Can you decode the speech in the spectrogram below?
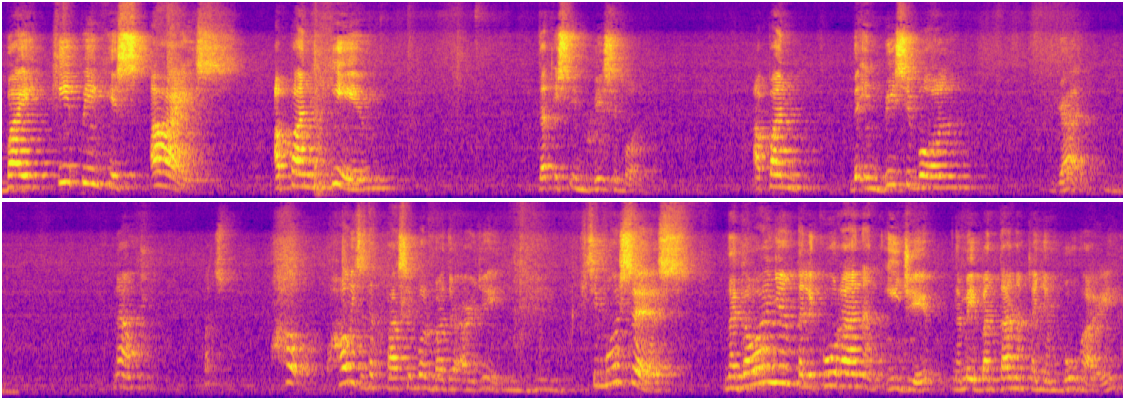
by keeping his eyes upon him that is invisible. Upon the invisible God. Now, what's, how, how is that possible, Brother RJ? Mhm. Si Moses, nagawa niyang talikuran ang Egypt na may banta ng kanyang buhay.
